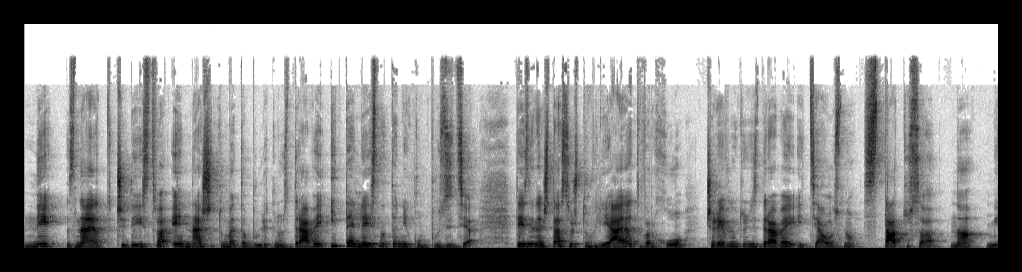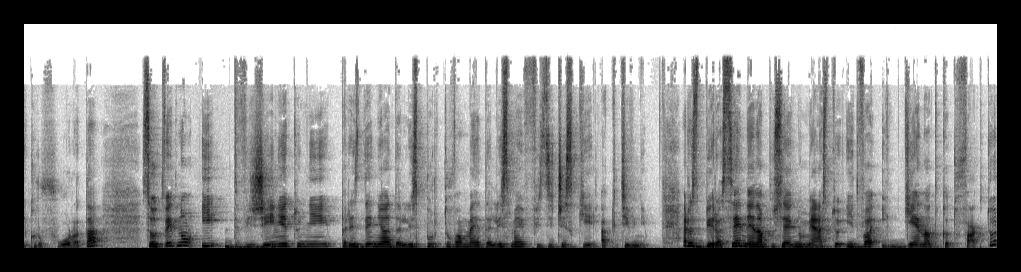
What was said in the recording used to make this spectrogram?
не знаят, че действа, е нашето метаболитно здраве и телесната ни композиция. Тези неща също влияят върху чревното ни здраве и цялостно статуса на микрофлората. Съответно и движението ни през деня, дали спортуваме, дали сме физически активни. Разбира се, не на последно място идва и генът като фактор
